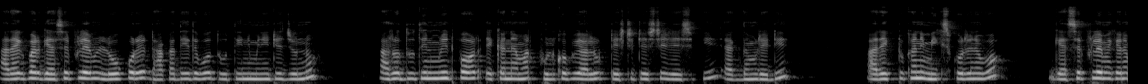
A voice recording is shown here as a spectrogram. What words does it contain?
আর একবার গ্যাসের ফ্লেম লো করে ঢাকা দিয়ে দেবো দু তিন মিনিটের জন্য। আরও দু তিন মিনিট পর এখানে আমার ফুলকপি আলুর টেস্টি টেস্টি রেসিপি একদম রেডি আর একটুখানি মিক্স করে নেব। গ্যাসের ফ্লেম এখানে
